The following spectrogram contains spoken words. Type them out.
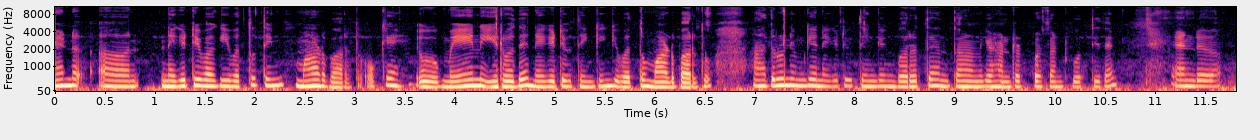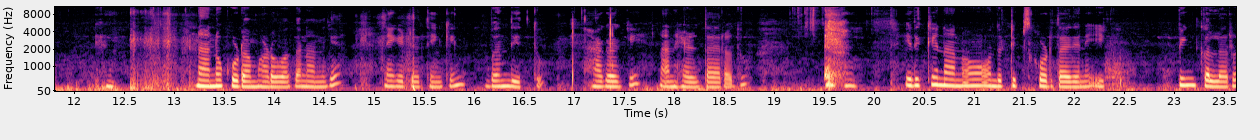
ಆ್ಯಂಡ್ ನೆಗೆಟಿವ್ ಆಗಿ ಇವತ್ತು ಥಿಂಕ್ ಮಾಡಬಾರ್ದು, ಓಕೆ? ಮೇನ್ ಇರೋದೇ ನೆಗೆಟಿವ್ ಥಿಂಕಿಂಗ್ ಇವತ್ತು ಮಾಡಬಾರ್ದು. ಆದರೂ ನಿಮಗೆ ನೆಗೆಟಿವ್ ಥಿಂಕಿಂಗ್ ಬರುತ್ತೆ ಅಂತ ನನಗೆ ಹಂಡ್ರೆಡ್ ಪರ್ಸೆಂಟ್ ಗೊತ್ತಿದೆ. ಆ್ಯಂಡ್ ನಾನು ಕೂಡ ಮಾಡುವಾಗ ನನಗೆ ನೆಗೆಟಿವ್ ಥಿಂಕಿಂಗ್ ಬಂದಿತ್ತು. ಹಾಗಾಗಿ ನಾನು ಹೇಳ್ತಾ ಇರೋದು. ಇದಕ್ಕೆ ನಾನು ಒಂದು ಟಿಪ್ಸ್ ಕೊಡ್ತಾ ಇದ್ದೀನಿ. ಈ ಪಿಂಕ್ ಕಲರ್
